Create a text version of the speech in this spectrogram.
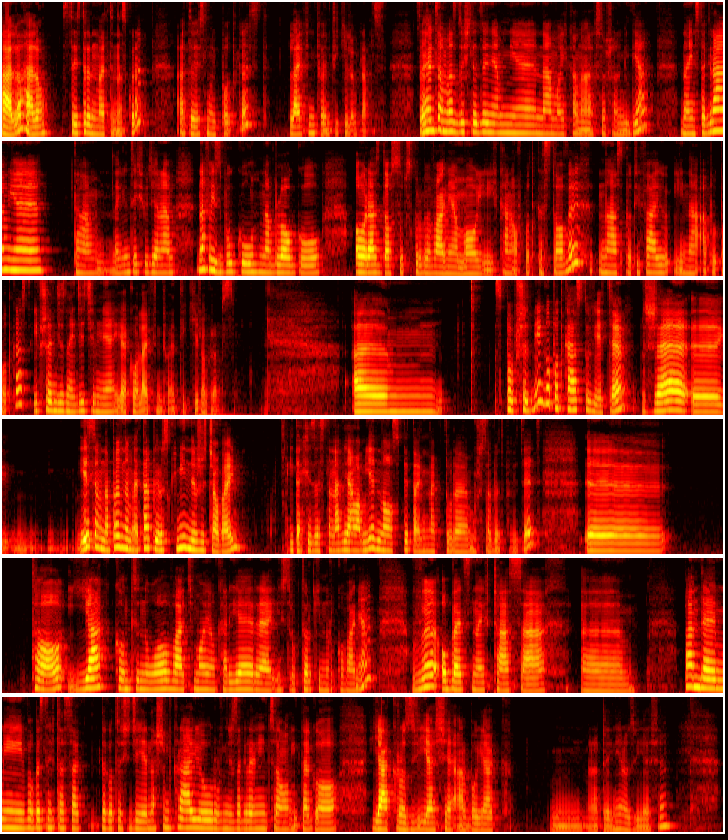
Halo, halo, z tej strony Martyna Skóra, a to jest mój podcast Life in 20 kg. Zachęcam Was do śledzenia mnie na moich kanałach social media, na Instagramie, tam najwięcej się udzielam, na Facebooku, na blogu oraz do subskrybowania moich kanałów podcastowych na Spotify i na Apple Podcast i wszędzie znajdziecie mnie jako Life in 20 kg. Um, z poprzedniego podcastu wiecie, że y, jestem na pewnym etapie rozkminy życiowej i tak się zastanawiałam. Jedno z pytań, na które muszę sobie odpowiedzieć, y, to jak kontynuować moją karierę instruktorki nurkowania w obecnych czasach y, pandemii, w obecnych czasach tego, co się dzieje w naszym kraju, również za granicą i tego, jak rozwija się albo jak mm, raczej nie rozwija się,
